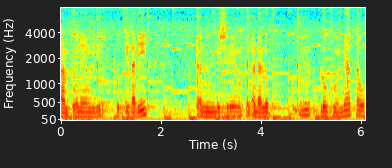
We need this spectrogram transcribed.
lampunya yang di putih tadi. Dan di sini mungkin ada logo logonya atau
